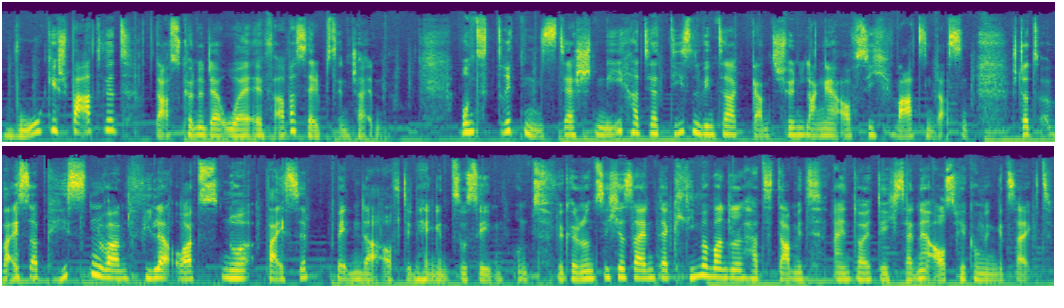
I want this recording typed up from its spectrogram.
Wo gespart wird, das könne der ORF aber selbst entscheiden. Und drittens, der Schnee hat ja diesen Winter ganz schön lange auf sich warten lassen. Statt weißer Pisten waren vielerorts nur weiße Bänder auf den Hängen zu sehen. Und wir können uns sicher sein, der Klimawandel hat damit eindeutig seine Auswirkungen gezeigt.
